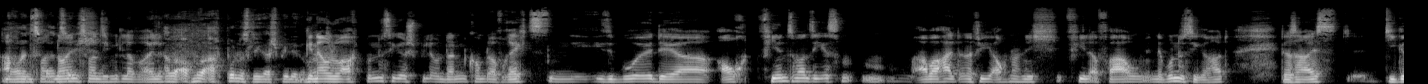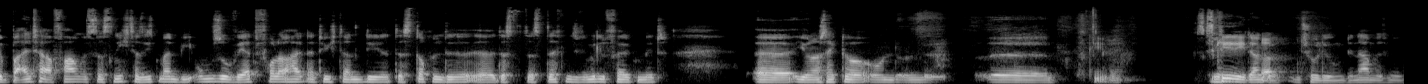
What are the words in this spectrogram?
28, 29. 29 mittlerweile. Aber auch nur acht Bundesligaspiele gemacht. Genau, nur acht Bundesligaspiele und dann kommt auf rechts ein Isibur, der auch 24 ist, aber halt natürlich auch noch nicht viel Erfahrung in der Bundesliga hat. Das heißt, die geballte Erfahrung ist das nicht. Da sieht man, wie umso wertvoller halt natürlich dann die, das doppelte, äh, das, das defensive Mittelfeld mit äh, Jonas Hector und, und äh, Skiri. Skiri, danke. Ja. Entschuldigung, der Name ist mir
